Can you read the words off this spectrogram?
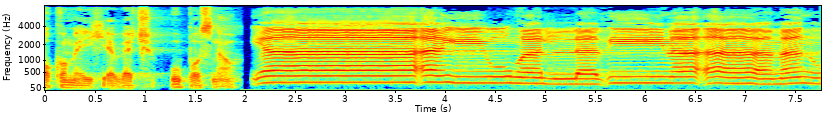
o kome ih je već upoznao. Ja, ejuha, allazina amanu,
